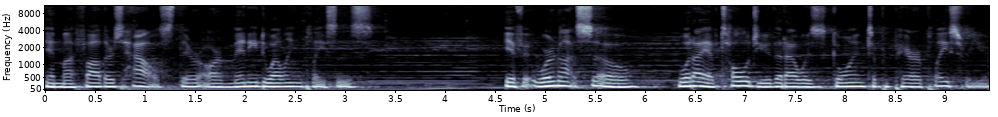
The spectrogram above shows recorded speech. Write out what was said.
In my Father's house there are many dwelling places. If it were not so, would I have told you that I was going to prepare a place for you?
